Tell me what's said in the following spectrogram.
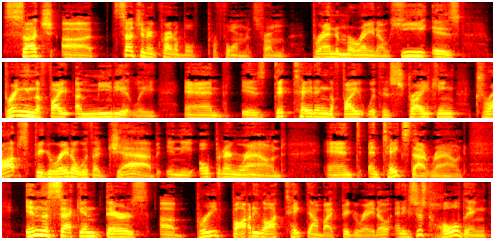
such a such an incredible performance from Brandon Moreno. He is bringing the fight immediately and is dictating the fight with his striking. Drops Figueiredo with a jab in the opening round and and takes that round. In the second, there's a brief body lock takedown by Figueiredo, and he's just holding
